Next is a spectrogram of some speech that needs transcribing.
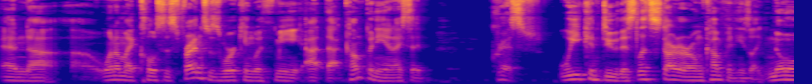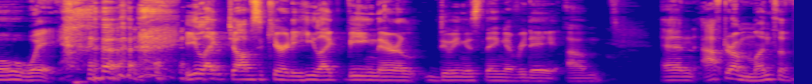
and uh, uh, one of my closest friends was working with me at that company and i said chris we can do this. Let's start our own company. He's like, no way. he liked job security. He liked being there, doing his thing every day. Um, and after a month of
